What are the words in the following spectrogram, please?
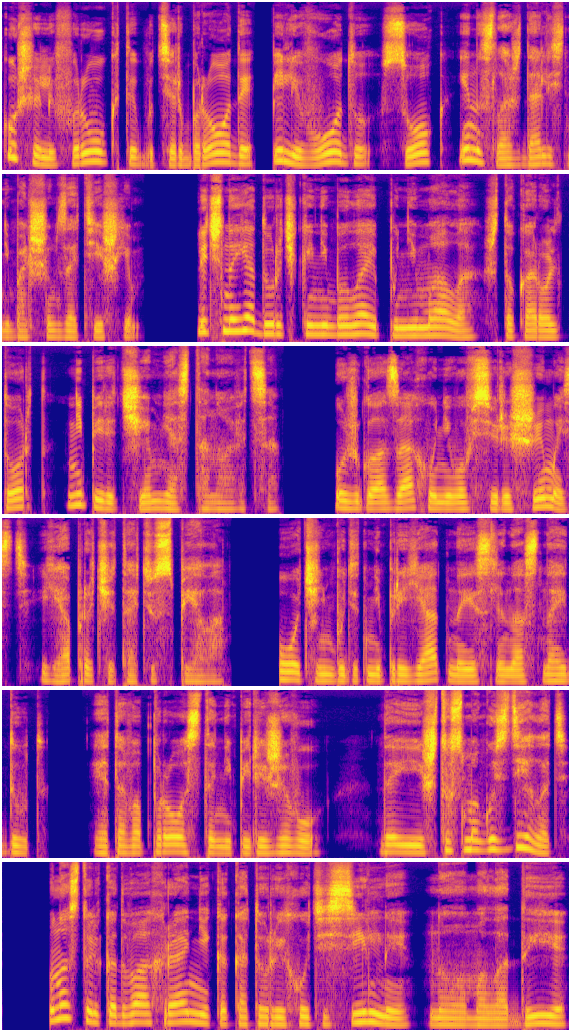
кушали фрукты, бутерброды, пили воду, сок и наслаждались небольшим затишьем. Лично я дурочкой не была и понимала, что король торт ни перед чем не остановится. Уж в глазах у него всю решимость я прочитать успела. Очень будет неприятно, если нас найдут. Этого просто не переживу. Да и что смогу сделать? У нас только два охранника, которые хоть и сильные, но молодые.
